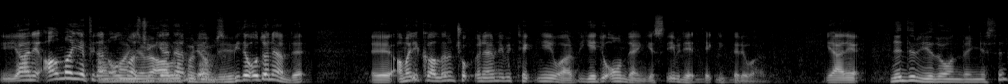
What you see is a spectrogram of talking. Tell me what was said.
Yani Almanya falan Almanya olmaz. Çünkü neden biliyor musun? Birliği. Bir de o dönemde e, Amerikalıların çok önemli bir tekniği vardı. 7-10 dengesi diye bir de teknikleri vardı. Yani Nedir 7-10 dengesi?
